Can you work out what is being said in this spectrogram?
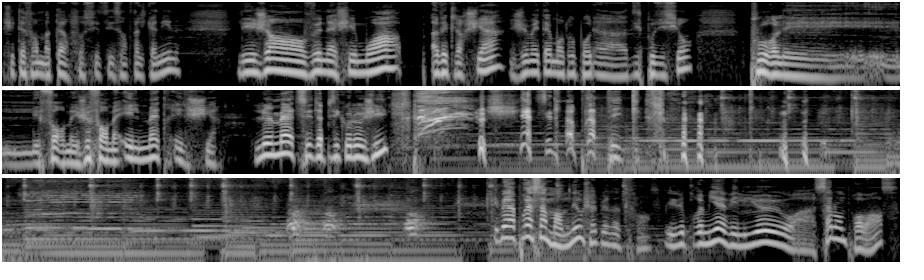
J'étais formateur Société Centrale Canine. Les gens venaient chez moi avec leurs chiens. Je mettais mon troupeau à disposition pour les, former. Je formais et le maître et le chien. Le maître, c'est de la psychologie. le chien, c'est de la pratique. Et bien après, ça m'a emmené au championnat de France. Et le premier avait lieu à Salon de Provence.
